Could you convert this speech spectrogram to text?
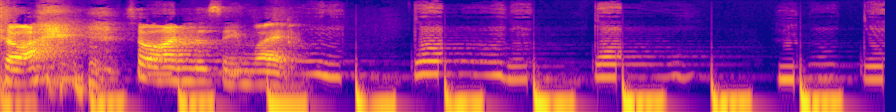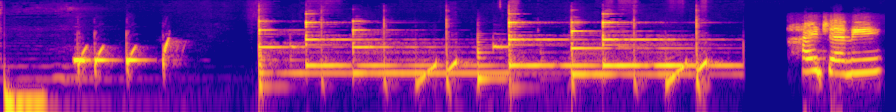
so I, so I'm the same way. Hi, Jenny.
